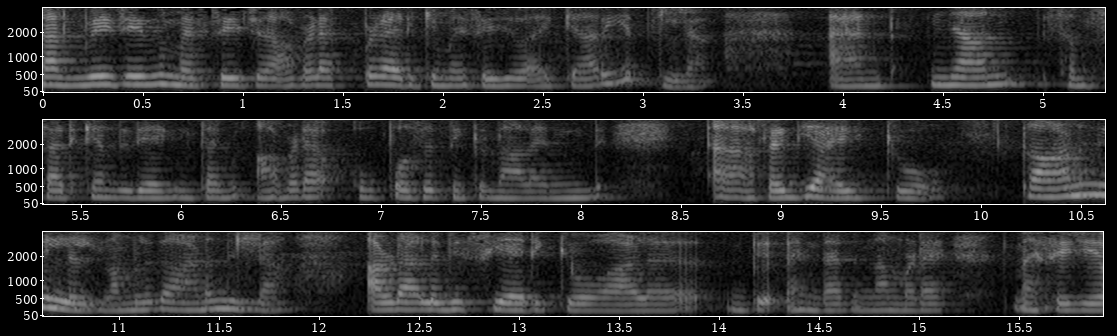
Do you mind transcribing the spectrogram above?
കൺവേ ചെയ്യുന്ന മെസ്സേജ് അവിടെ എപ്പോഴായിരിക്കും മെസ്സേജ് വായിക്കുക? അറിയത്തില്ല. ആൻഡ് ഞാൻ സംസാരിക്കാൻ റെഡി ആയിരിക്കുന്ന ടൈം അവിടെ ഓപ്പോസിറ്റ് നിൽക്കുന്ന ആൾ എന്ത് റെഡി ആയിരിക്കുമോ കാണുന്നില്ലല്ലോ നമ്മൾ കാണുന്നില്ല. അവിടെ ആൾ ബിസി ആയിരിക്കുമോ ആൾ എന്തായാലും നമ്മുടെ മെസ്സേജ്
